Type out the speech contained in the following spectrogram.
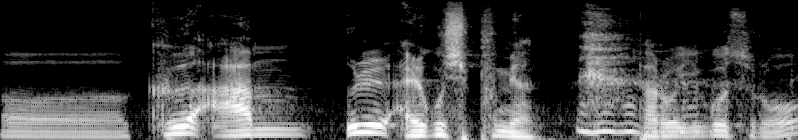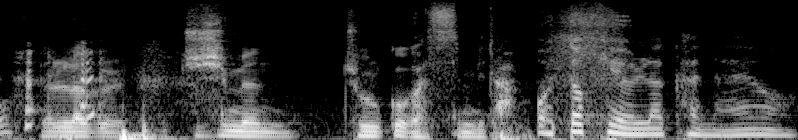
어, 그 암을 알고 싶으면 바로 이곳으로 연락을 주시면 좋을 것 같습니다. 어떻게 연락하나요?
